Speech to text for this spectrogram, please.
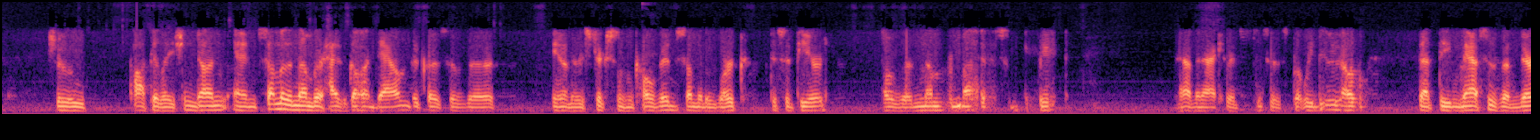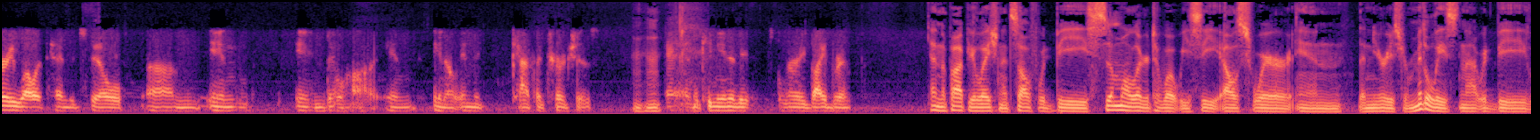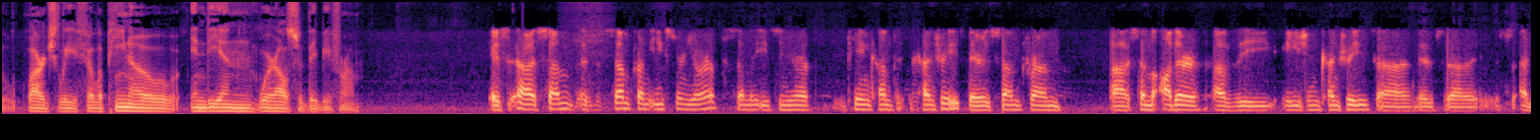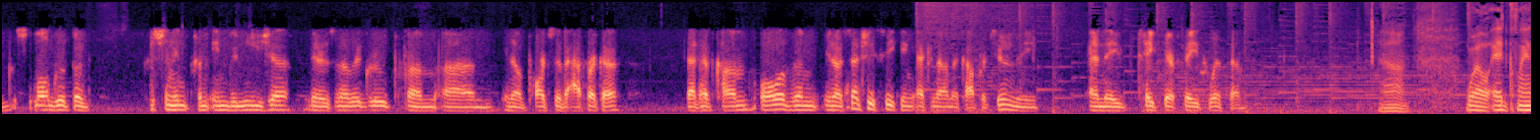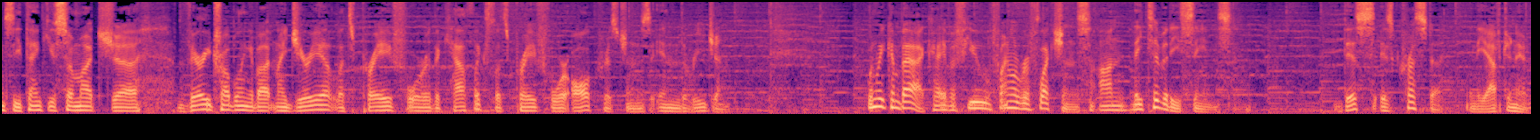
true population done. And some of the number has gone down because of the you know, the restrictions on COVID, some of the work disappeared. So the number might have an accurate census, but we do know that the masses are very well attended still um, in in Doha, in you know, in the Catholic churches, mm-hmm. and the community is very vibrant. And the population itself would be similar to what we see elsewhere in the Near East or Middle East, and that would be largely Filipino, Indian. Where else would they be from? It's uh, some some from Eastern Europe, some of the Eastern European com- countries. There's some from uh, some other of the Asian countries. Uh, there's uh, a small group of Christian in, from Indonesia. There's another group from um, you know parts of Africa that have come. All of them, you know, essentially seeking economic opportunity, and they take their faith with them. Uh, well, Ed Clancy, thank you so much. Uh, very troubling about Nigeria. Let's pray for the Catholics. Let's pray for all Christians in the region. When we come back, I have a few final reflections on nativity scenes. This is Kresta in the afternoon.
